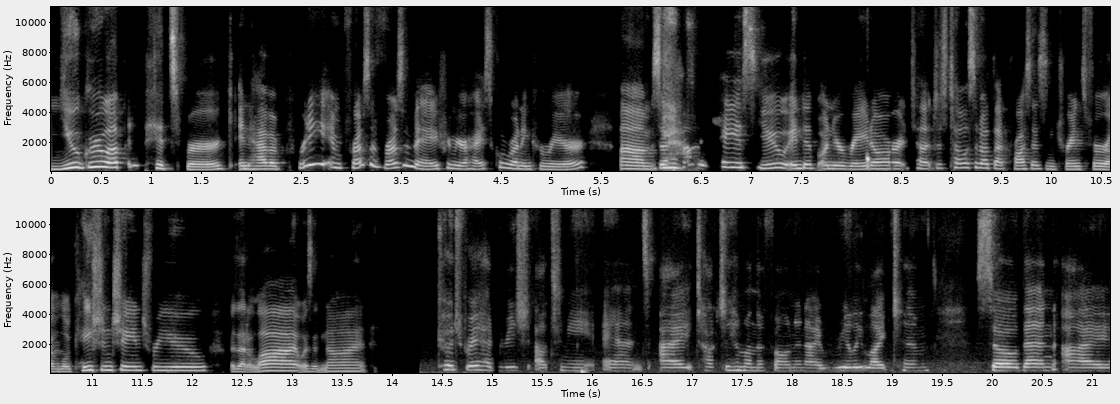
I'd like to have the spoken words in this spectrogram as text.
You grew up in Pittsburgh and have a pretty impressive resume from your high school running career. Um, so, how did KSU end up on your radar? Tell, just tell us about that process and transfer of location change for you. Was that a lot? Was it not? Coach Bray had reached out to me and I talked to him on the phone and I really liked him. So then I,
